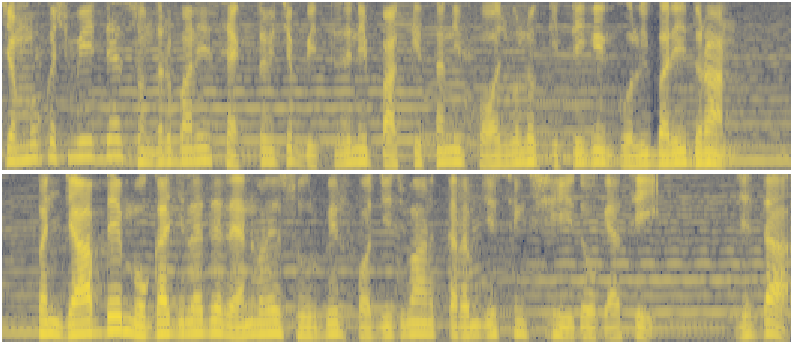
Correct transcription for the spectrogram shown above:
ਜੰਮੂ ਕਸ਼ਮੀਰ ਦੇ ਸੁੰਦਰਬਾਨੀ ਸੈਕਟਰ ਵਿੱਚ ਬੀਤੇ ਦਿਨੀ ਪਾਕਿਸਤਾਨੀ ਫੌਜ ਵੱਲੋਂ ਕੀਤੀ ਗਈ ਗੋਲੀਬਾਰੀ ਦੌਰਾਨ ਪੰਜਾਬ ਦੇ ਮੋਗਾ ਜ਼ਿਲ੍ਹੇ ਦੇ ਰਹਿਣ ਵਾਲੇ ਸੂਰਬੀਰ ਫੌਜੀ ਜਵਾਨ ਕਰਮਜੀਤ ਸਿੰਘ ਸ਼ਹੀਦ ਹੋ ਗਿਆ ਸੀ ਜਿਸ ਦਾ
